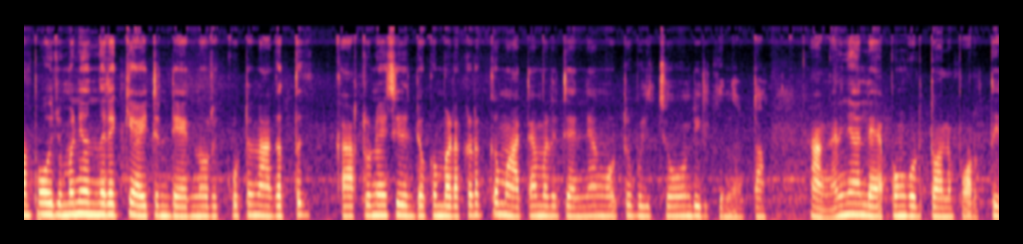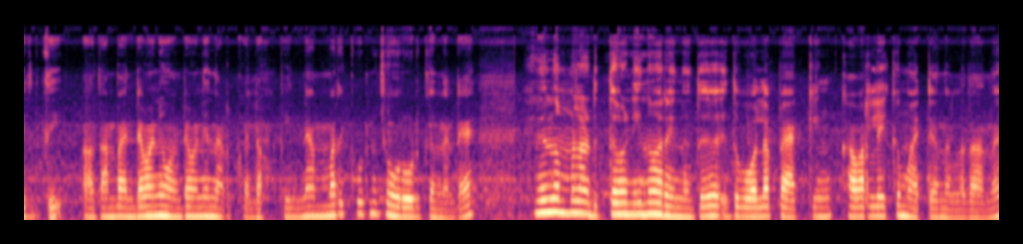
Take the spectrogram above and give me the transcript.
അപ്പോൾ ഒരു മണി ഒന്നരയ്ക്ക് ആയിട്ടുണ്ടായിരുന്നു. റിക്കൂട്ടനകത്ത് കാർട്ടൂൺ വെച്ച് നോക്കുമ്പോൾ ഇടക്കിടക്ക് മാറ്റാൻ വേണ്ടിയിട്ട് എന്നെ അങ്ങോട്ട് വിളിച്ചുകൊണ്ടിരിക്കുന്നു കേട്ടോ. അങ്ങനെ ഞാൻ ലേപ്പം കൊടുത്തു. അവനെ പുറത്തിരുത്തി. അതാകുമ്പോൾ എന്റെ പണി ഓന്റെ പണി നടക്കുമല്ലോ. പിന്നെ അമ്മ റിക്കൂട്ടിന് ചോറ് കൊടുക്കുന്നുണ്ടേ. ഇനി നമ്മൾ അടുത്ത പണി എന്ന് പറയുന്നത് ഇതുപോലെ പാക്കിംഗ് കവറിലേക്ക് മാറ്റുക എന്നുള്ളതാണ്.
